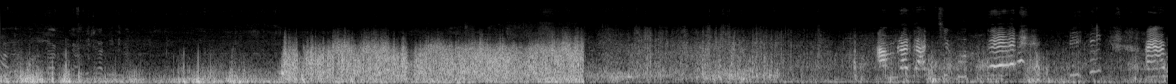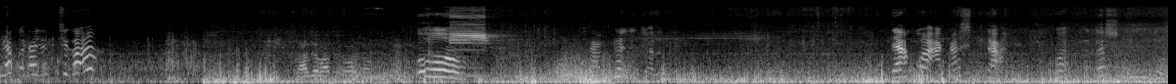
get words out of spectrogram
ভালো ফোন লাগবে আমি জানি না আমরা যাচ্ছি ঘুরতে আর আমরা কোথায় যাচ্ছি গো রাজা ভাত খাওয়া যাও ও সাবধানে চলো দেখো আকাশটা কতটা সুন্দর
